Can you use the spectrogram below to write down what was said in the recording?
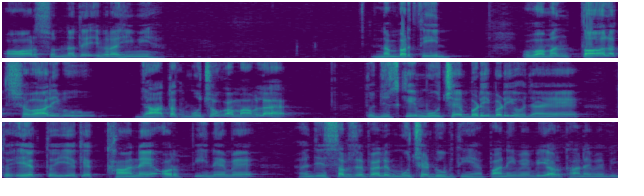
اور سنت ابراہیمی ہے۔ نمبر تین، ومن طالت شواری بہ جہاں تک مونچھوں کا معاملہ ہے، تو جس کی مونچھیں بڑی بڑی ہو جائیں، تو ایک تو یہ کہ کھانے اور پینے میں ہاں جی سب سے پہلے مونچھیں ڈوبتی ہیں، پانی میں بھی اور کھانے میں بھی۔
